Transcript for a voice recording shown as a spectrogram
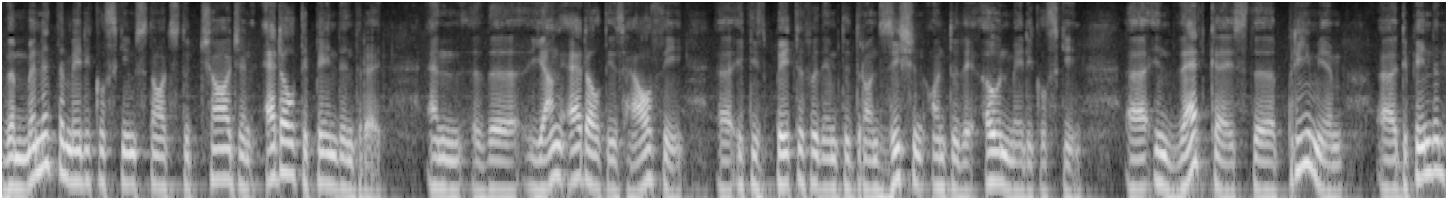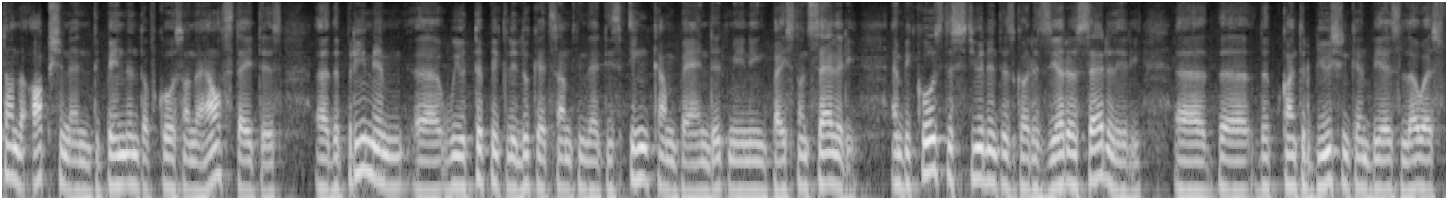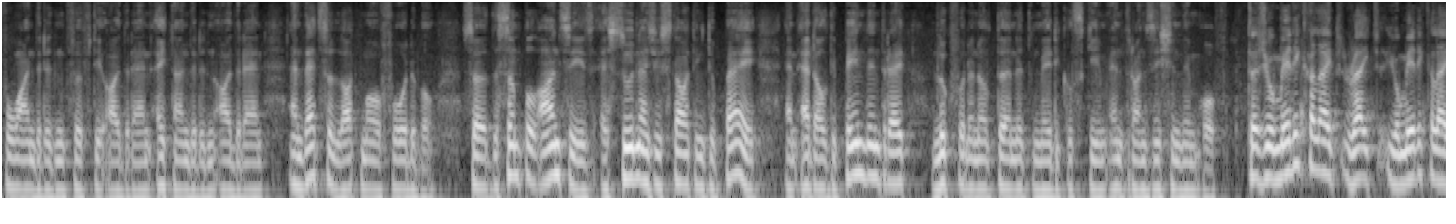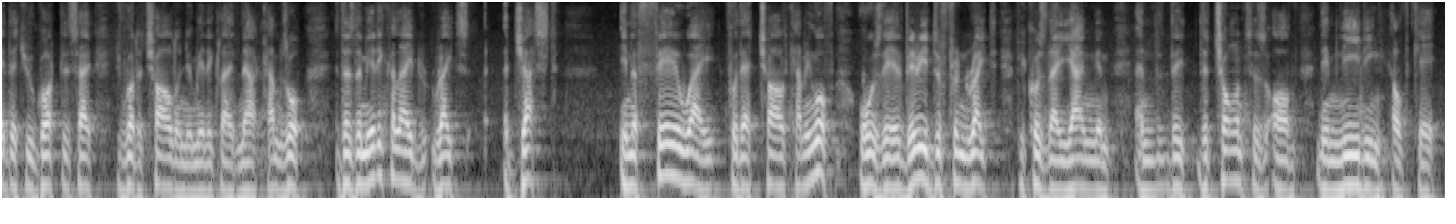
the minute the medical scheme starts to charge an adult dependent rate and the young adult is healthy, uh, it is better for them to transition onto their own medical scheme. Uh, in that case, the premium, uh, dependent on the option and dependent, of course, on the health status, uh, the premium uh, we would typically look at something that is income banded, meaning based on salary. And because the student has got a zero salary, uh, the, the contribution can be as low as 450 odd rand, 800 and odd rand, and that's a lot more affordable. So the simple answer is as soon as you're starting to pay an adult dependent rate, look for an alternative medical scheme and transition them off. Does your medical aid rate, your medical aid that you've got, let's say you've got a child on your medical aid now comes off, does the medical aid rates adjust in a fair way for that child coming off? Or is there a very different rate because they're young and, and the, the chances of them needing healthcare?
